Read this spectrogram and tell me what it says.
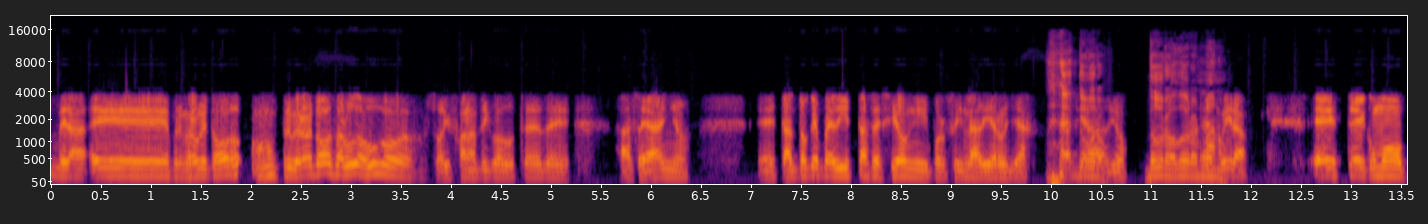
Mira, eh, primero que todo, primero que todo, saludos, Hugo. Soy fanático de ustedes de hace años. Eh, tanto que pedí esta sesión y por fin la dieron ya. Duro, Dios. duro, duro, Eh, hermano. mira, este, como,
